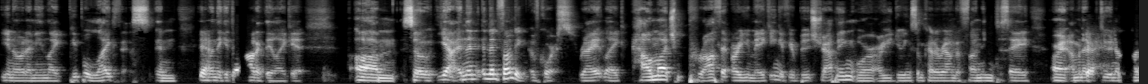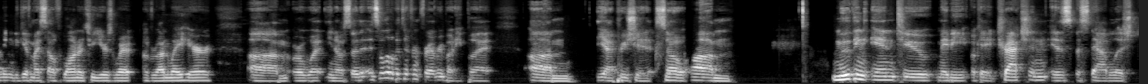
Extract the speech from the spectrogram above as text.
You know what I mean? Like people like this, and, Yeah. and when they get the product, they like it. Um, so yeah, and then and then funding, of course, right? Like how much profit are you making if you're bootstrapping, or are you doing some kind of round of funding to say, all right, I'm going to Yeah. do enough funding to give myself one or two years worth of runway here, um, or what you know? So it's a little bit different for everybody, but um, yeah, I appreciate it. So um, moving into maybe okay traction is established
